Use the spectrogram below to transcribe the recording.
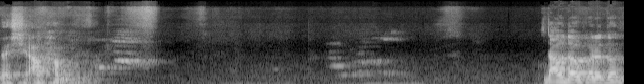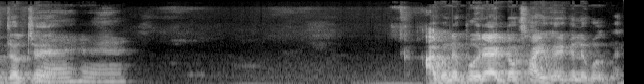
বেশি আলহামদুলিল্লাহ। দাউ দাউ করে জ্বলছে? হ্যাঁ হ্যাঁ। আগুনে পইরা একদম ছাই হয়ে গেলে বলবেন।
